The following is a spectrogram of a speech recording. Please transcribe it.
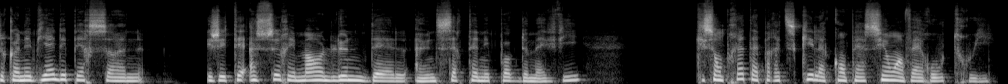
Je connais bien des personnes, et j'étais assurément l'une d'elles à une certaine époque de ma vie, qui sont prêtes à pratiquer la compassion envers autrui.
